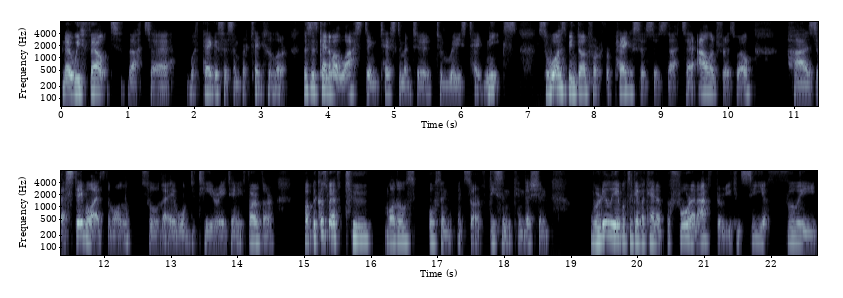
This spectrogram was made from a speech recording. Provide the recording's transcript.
Now we felt that uh, with Pegasus in particular, this is kind of a lasting testament to, to Ray's techniques. So what has been done for, for Pegasus is that uh, Alan Friswell has uh, stabilized the model so that it won't deteriorate any further. But because we have two models, both in, in sort of decent condition, we're really able to give a kind of before and after. You can see a fully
